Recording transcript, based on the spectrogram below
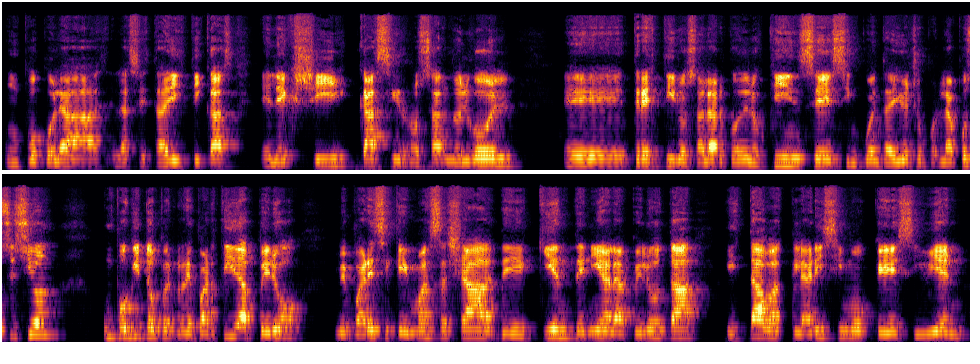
un poco las estadísticas. El XG casi rozando el gol, eh, tres tiros al arco de los 15, 58 por la posesión, un poquito repartida, pero me parece que más allá de quién tenía la pelota, estaba clarísimo que si bien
